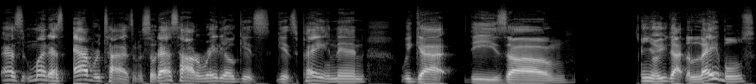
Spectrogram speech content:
That's money. That's advertisement. So that's how the radio gets gets paid. And then we got these, um, you know, you got the labels.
